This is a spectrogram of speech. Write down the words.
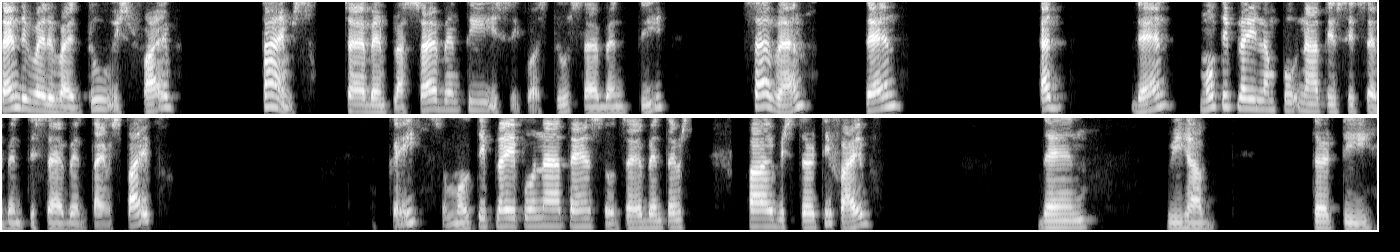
10 divided by 2 is 5 times 7 plus 70 is equals to 77. Then add, then multiply lang po natin si 77 times 5. Okay, so multiply po natin. So 7 times 5 is 35. Then we have 38.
